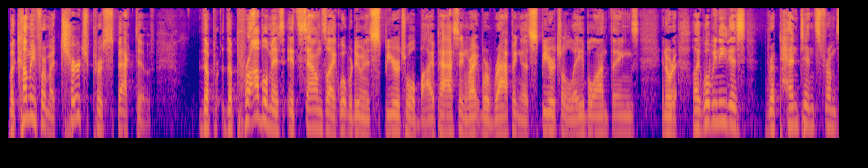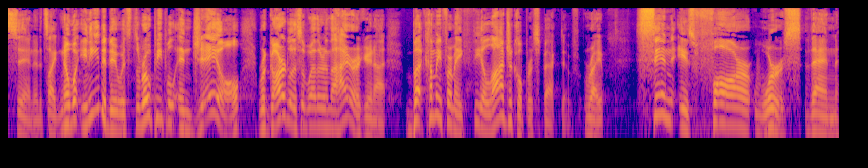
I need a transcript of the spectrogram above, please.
But coming from a church perspective the the problem is it sounds like what we're doing is spiritual bypassing, right? We're wrapping a spiritual label on things in order like what we need is repentance from sin. And it's like, no, what you need to do is throw people in jail regardless of whether in the hierarchy or not. But coming from a theological perspective, right? Sin is far worse than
